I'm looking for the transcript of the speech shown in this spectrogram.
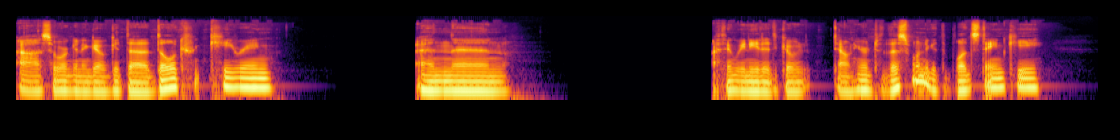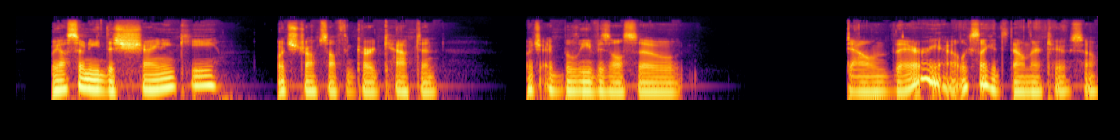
Uh, so we're going to go get the dull keyring. And then I think we needed to go down here to this one to get the bloodstained key. We also need the shining key, which drops off the guard captain, which I believe is also down there. Yeah, it looks like it's down there too. So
